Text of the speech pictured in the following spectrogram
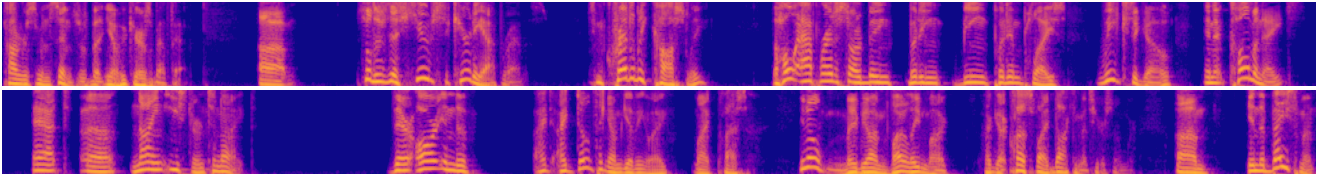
congressmen and senators, but you know, who cares about that? Um, so there's this huge security apparatus. It's incredibly costly. The whole apparatus started being putting, being put in place weeks ago, and it culminates at uh, 9 Eastern tonight. there are in the, I, I don't think I'm giving away my class. You know, maybe I'm violating my, I've got classified documents here somewhere. Um, in the basement,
